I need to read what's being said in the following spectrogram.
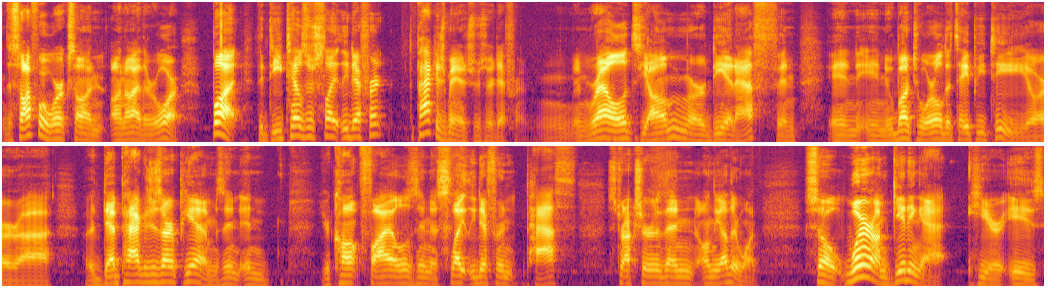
the software works on on either or, but the details are slightly different. The package managers are different. In RHEL, it's Yum or DNF. and in, in Ubuntu world, it's APT or uh, deb packages RPMs. And your comp files in a slightly different path structure than on the other one. So where I'm getting at here is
